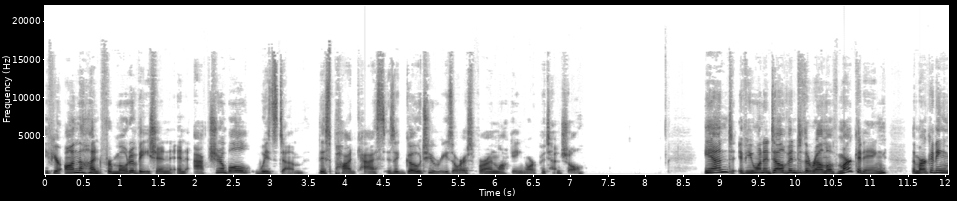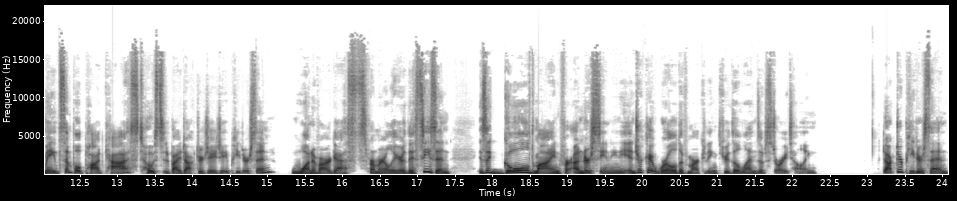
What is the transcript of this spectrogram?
If you're on the hunt for motivation and actionable wisdom, this podcast is a go to resource for unlocking your potential. And if you want to delve into the realm of marketing, the Marketing Made Simple podcast, hosted by Dr. JJ Peterson, one of our guests from earlier this season, is a gold mine for understanding the intricate world of marketing through the lens of storytelling. Dr. Peterson,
